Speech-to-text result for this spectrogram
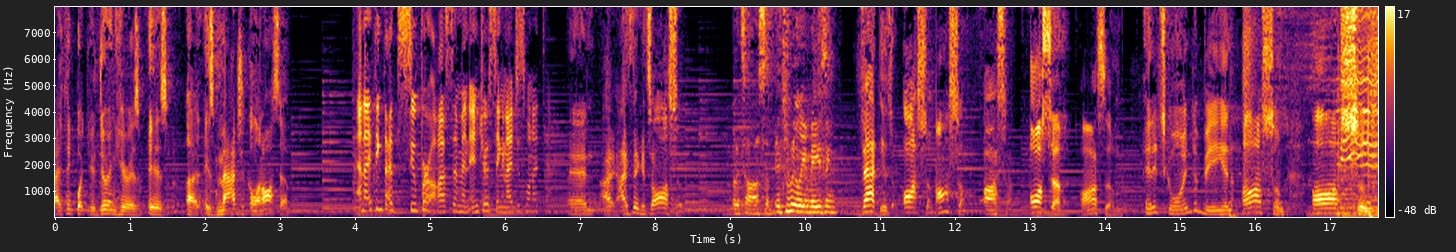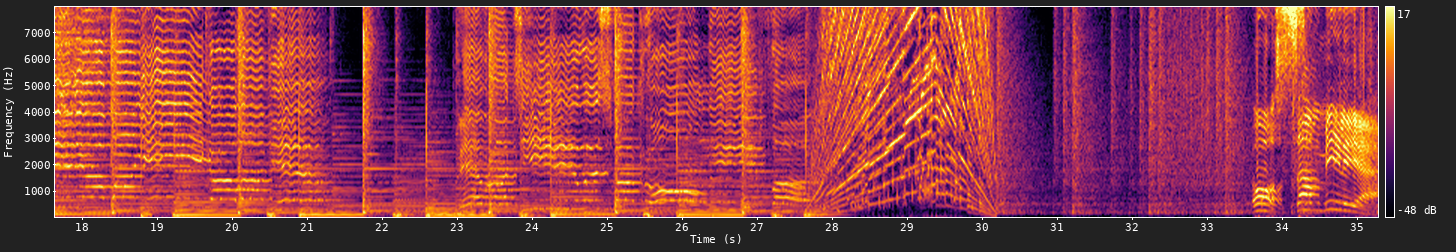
I think what you're doing here is, is, uh, is magical and awesome. And I think that's super awesome and interesting, and I just wanted to. And I, I think it's awesome. It's awesome. It's really amazing. That is awesome. Awesome. Awesome. Awesome. Awesome. And it's going to be an awesome, awesome. Самилия!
